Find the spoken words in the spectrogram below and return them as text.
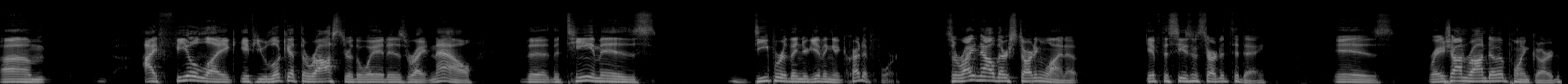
Um, I feel like if you look at the roster the way it is right now, the the team is deeper than you're giving it credit for. So right now, their starting lineup, if the season started today, is Rajon Rondo at point guard,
